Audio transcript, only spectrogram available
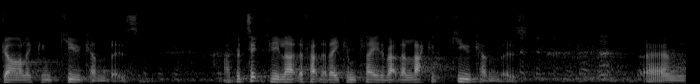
garlic and cucumbers. I particularly like the fact that they complain about the lack of cucumbers. Um,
